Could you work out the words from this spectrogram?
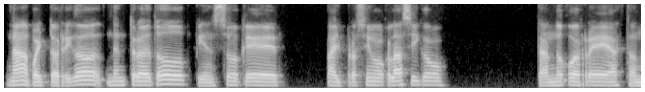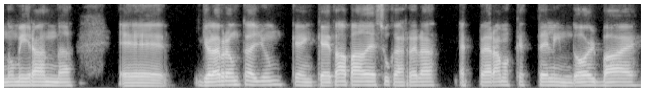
nada, Puerto Rico, dentro de todo, pienso que para el próximo clásico, estando Correa, estando Miranda, eh, yo le pregunté a Jun que en qué etapa de su carrera esperamos que esté Lindor, Baez,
